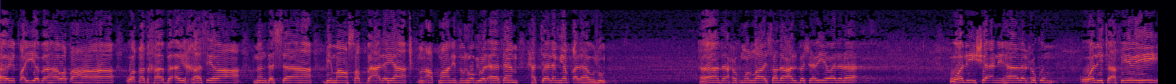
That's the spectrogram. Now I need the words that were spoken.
أي طيبها وطهرها وقد خاب أي خسر من دساها بما صب عليها من أطنان الذنوب والآثام حتى لم يبق لها وجود. هذا حكم الله صدر على البشرية ولا لا؟ ولشأن هذا الحكم ولتأثيره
